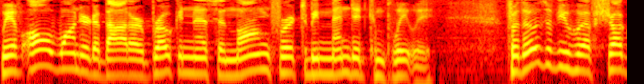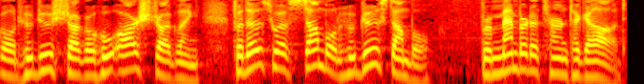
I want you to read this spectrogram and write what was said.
We have all wondered about our brokenness and longed for it to be mended completely. For those of you who have struggled, who do struggle, who are struggling, for those who have stumbled, who do stumble, remember to turn to God.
